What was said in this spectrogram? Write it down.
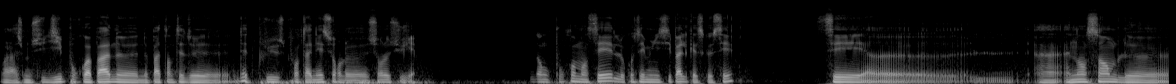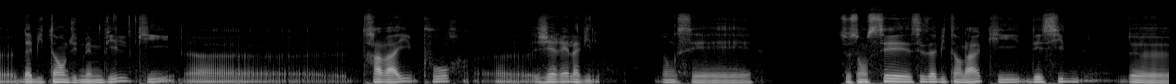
voilà, je me suis dit pourquoi pas ne, ne pas tenter d'être plus spontané sur le, sur le sujet. Donc pour commencer, le conseil municipal, qu'est-ce que c'est? C'est euh, un, ensemble d'habitants d'une même ville qui euh, travaillent pour euh, gérer la ville. Donc ce sont ces, habitants-là qui décident de,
